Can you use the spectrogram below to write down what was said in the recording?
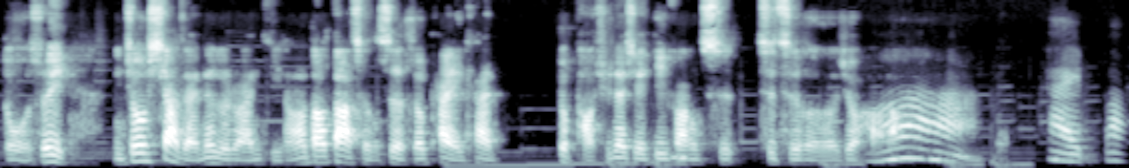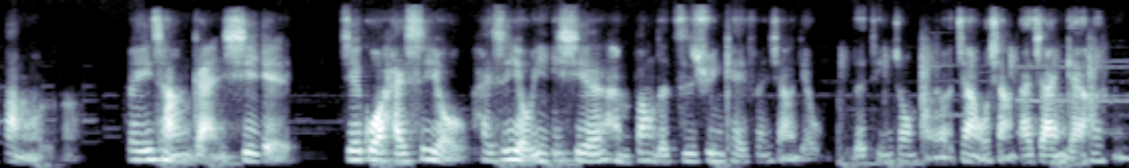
多，所以你就下载那个软体，然后到大城市的时候看一看，就跑去那些地方吃吃吃喝喝就好了。啊，太棒了，非常感谢。结果还是有，还是有一些很棒的资讯可以分享给我们的听众朋友，这样我想大家应该会很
